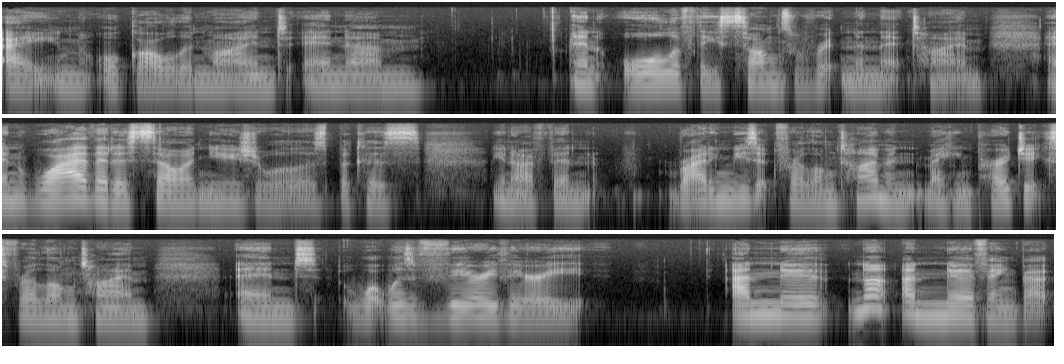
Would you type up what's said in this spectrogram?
aim or goal in mind. And um, and all of these songs were written in that time. And why that is so unusual is because, you know, I've been writing music for a long time and making projects for a long time. And what was very, very unner- not unnerving, but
